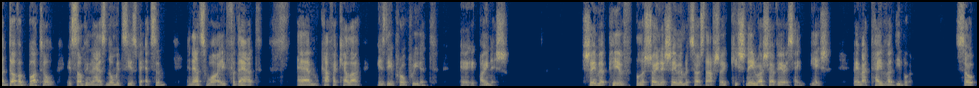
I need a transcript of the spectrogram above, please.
A dove bottle is something that has no mitzias be'etzim, and that's why for that, um, kafakela is the appropriate uh, einish. Shema piv l'shoyne shema mitzaras nafshay ki rosh averis heim yesh be'ma taiva dibur. So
